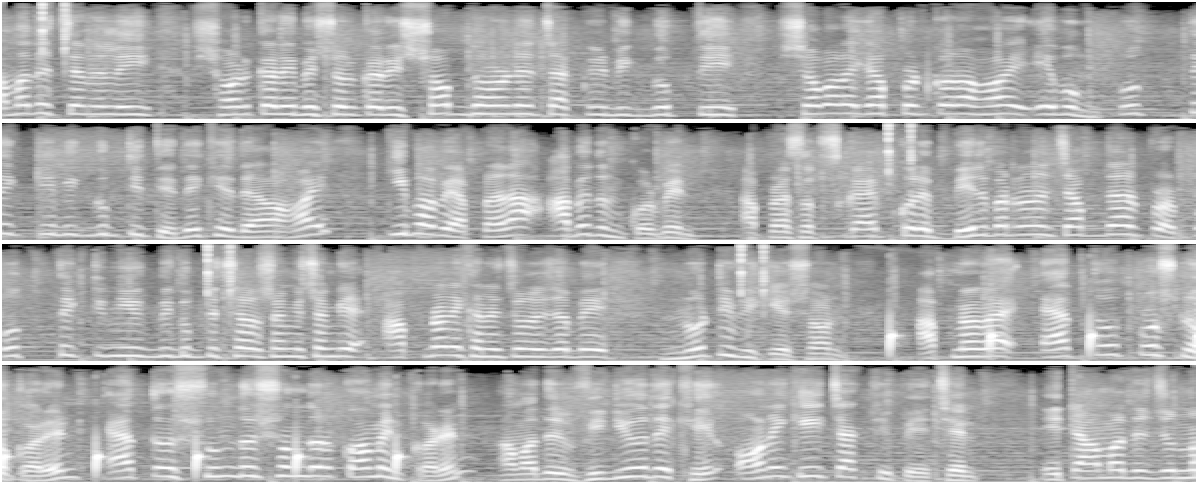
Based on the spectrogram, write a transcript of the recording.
আমাদের চ্যানেলেই সরকারি, বেসরকারি সব ধরনের চাকরির বিজ্ঞপ্তি সবার আগে আপলোড করা হয় এবং প্রত্যেকটি বিজ্ঞপ্তিতে দেখে দেওয়া হয়। কীভাবে আপনারা আবেদন করবেন? আপনারা সাবস্ক্রাইব করে বেল বাটনে চাপ দেওয়ার পর প্রত্যেকটি নিয়োগ বিজ্ঞপ্তি ছাড়ার সঙ্গে সঙ্গে আপনার এখানে চলে যাবে নোটিফিকেশন আপনারা এত প্রশ্ন করেন, এত সুন্দর সুন্দর কমেন্ট করেন, আমাদের ভিডিও দেখে অনেকেই চাকরি পেয়েছেন। এটা আমাদের জন্য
